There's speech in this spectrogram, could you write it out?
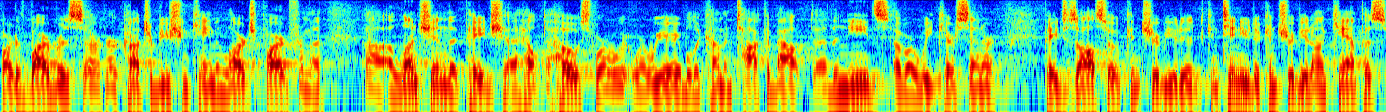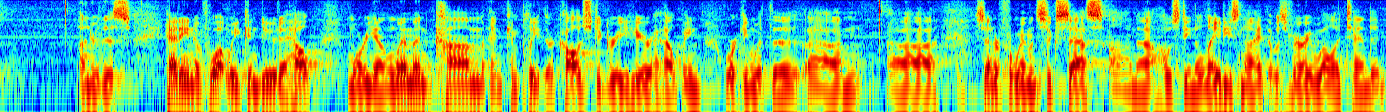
Part of Barbara's our contribution came in large part from a uh, a luncheon that Paige uh, helped to host where we, where we were able to come and talk about uh, the needs of our Wee Care Center. Paige has also contributed, continue to contribute on campus under this heading of what we can do to help more young women come and complete their college degree here, helping, working with the um, uh, Center for Women's Success on uh, hosting a ladies' night that was very well attended.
